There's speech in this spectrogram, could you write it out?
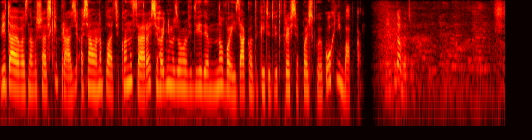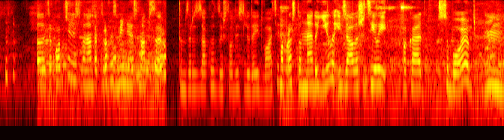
Вітаю вас на Варшавській Празі, а саме на плаці Конесера. Сьогодні ми з вами відвідаємо новий заклад, який тут відкрився польської кухні Бабка. Мені подобається. Але ця копченість вона так трохи змінює смак сиру. Там зараз в заклад зайшло десь людей 20. Ми просто не доїли і взяли ще цілий пакет з собою. М.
